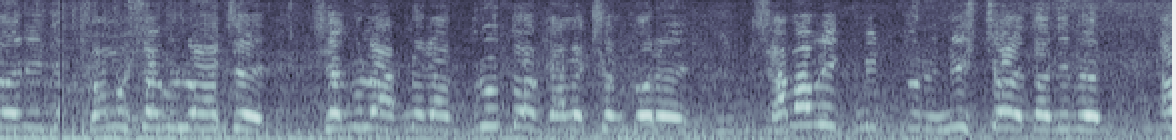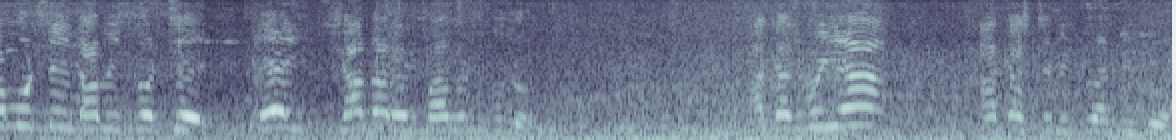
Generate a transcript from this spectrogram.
তৈরি যে সমস্যাগুলো আছে, সেগুলো আপনারা দ্রুত কালেকশন করে স্বাভাবিক মৃত্যুর নিশ্চয়তা দিবেন এমনটি দাবি করছে এই সাধারণ মানুষগুলো। Akash Bhuiyan, Akash TV twenty four.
